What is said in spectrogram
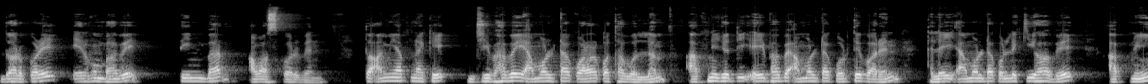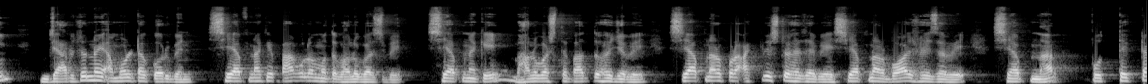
দেওয়ার পরে এরকমভাবে তিনবার আওয়াজ করবেন। তো আমি আপনাকে যেভাবে আমলটা করার কথা বললাম, আপনি যদি এইভাবে আমলটা করতে পারেন, তাহলে এই আমলটা করলে কি হবে? আপনি যার জন্য এই আমলটা করবেন, সে আপনাকে পাগলের মতো ভালোবাসবে, সে আপনাকে ভালোবাসতে বাধ্য হয়ে যাবে, সে আপনার উপর আকৃষ্ট হয়ে যাবে, সে আপনার বয়স হয়ে যাবে, সে আপনার প্রত্যেকটা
